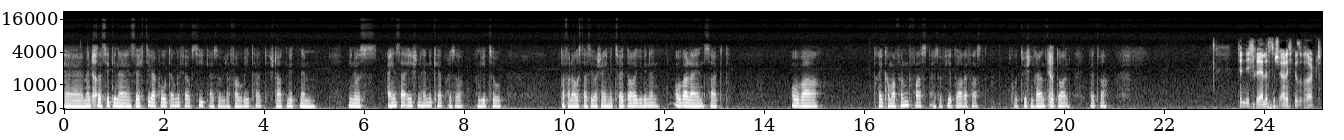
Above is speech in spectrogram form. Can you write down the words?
Äh, Manchester ja. City eine 1,60er Quote ungefähr auf Sieg, also wieder Favorit halt. Start mit einem minus 1er Asian Handicap, also man geht so davon aus, dass sie wahrscheinlich mit zwei Tore gewinnen. Overline sagt Over 3,5 fast, also vier Tore fast. So zwischen drei und vier ja. Toren etwa. Finde ich realistisch, ehrlich gesagt.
